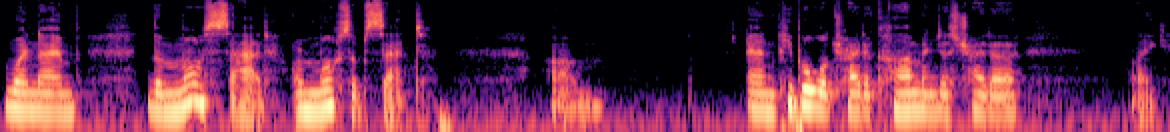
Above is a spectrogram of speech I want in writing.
when I'm the most sad or most upset, um, and people will try to come and just try to, like,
